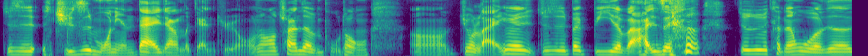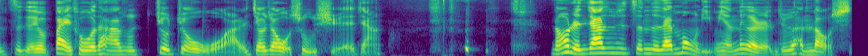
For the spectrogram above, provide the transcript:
就是徐志摩年代这样的感觉哦。然后穿着很普通，呃，就来，因为就是被逼的吧，还是怎样？就是可能我的这个有拜托他说救救我啊，教教我数学这样。然后人家就是真的在梦里面，那个人就是很老实，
